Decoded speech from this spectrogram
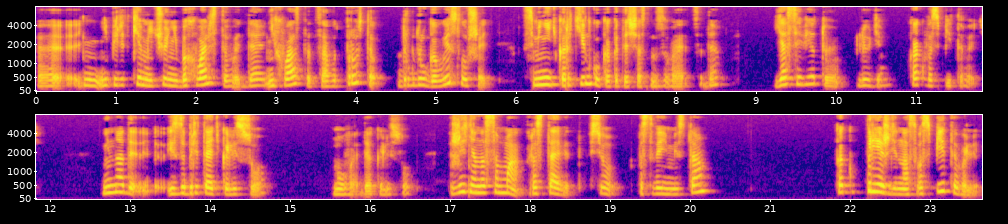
э, ни перед кем ничего не бахвальствовать, да? не хвастаться, а вот просто друг друга выслушать, сменить картинку, как это сейчас называется. Да? Я советую людям как воспитывать? Не надо э, изобретать колесо. Новое, да, колесо. Жизнь, она сама расставит все по своим местам. Как прежде нас воспитывали,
